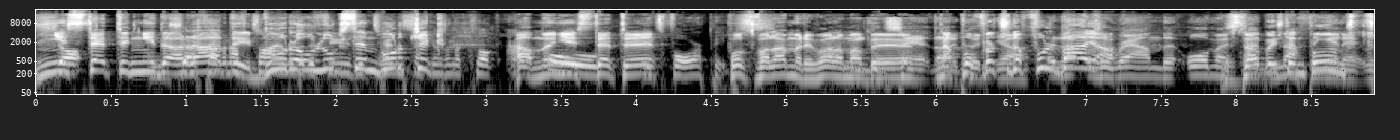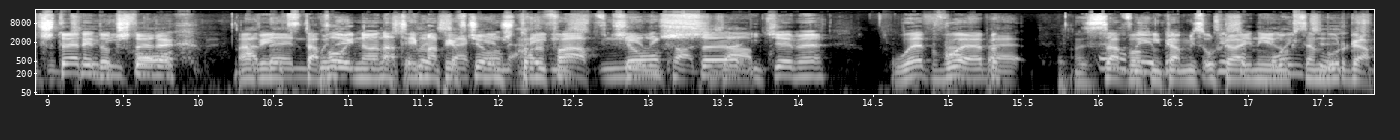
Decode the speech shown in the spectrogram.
niestety nie da rady. Górą to defuse it. 10 Luksemburczyk. A my niestety pozwalamy rywalom, aby na powrocie do full That was a buya round that almost zdobyć ten punkt it. It was a 4 do 2v4, 4. A więc ta wojna na tej mapie wciąż trwa. Wciąż idziemy łeb w łeb z zawodnikami z Ukrainy i Luksemburga.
